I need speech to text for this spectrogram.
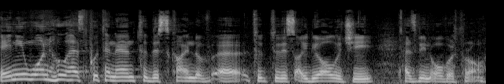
anyone who has put an end to this kind of uh, to, to, this ideology has been overthrown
